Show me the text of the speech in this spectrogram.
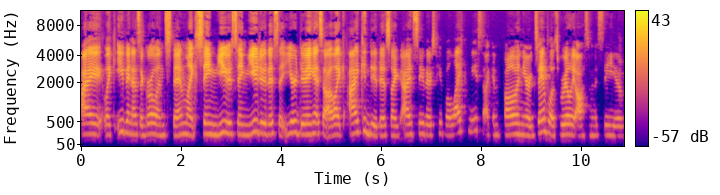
I like even as a girl in STEM, like seeing you, seeing you do this, that you're doing it. So like I can do this. Like I see there's people like me, so I can follow in your example. It's really awesome to see you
